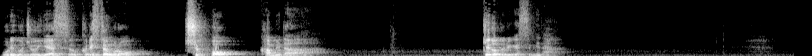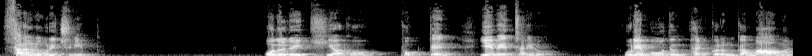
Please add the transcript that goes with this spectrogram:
우리 구주 예수 그리스도로 축복합니다. 기도드리겠습니다. 사랑하는 우리 주님, 오늘도 이 귀하고 복된 예배 자리로 우리의 모든 발걸음과 마음을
